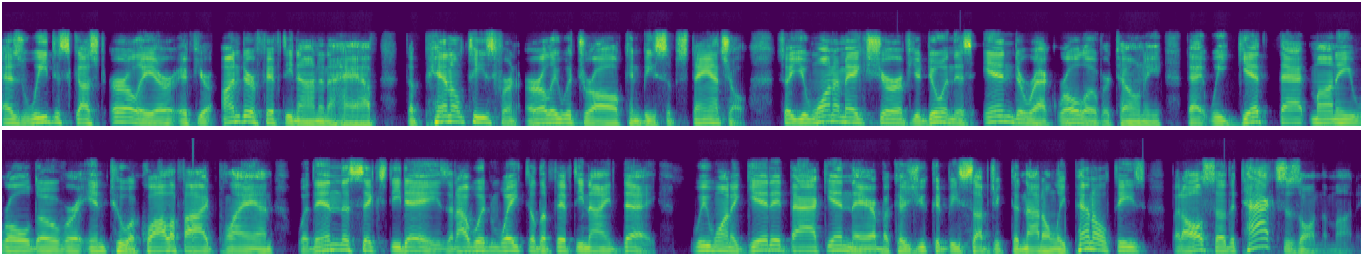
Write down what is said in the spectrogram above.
As we discussed earlier, if you're under 59 and a half, the penalties for an early withdrawal can be substantial. So you want to make sure if you're doing this indirect rollover, Tony, that we get that money rolled over into a qualified plan within the 60 days. And I wouldn't wait till the 59th day. We want to get it back in there because you could be subject to not only penalties, but also the taxes on the money.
